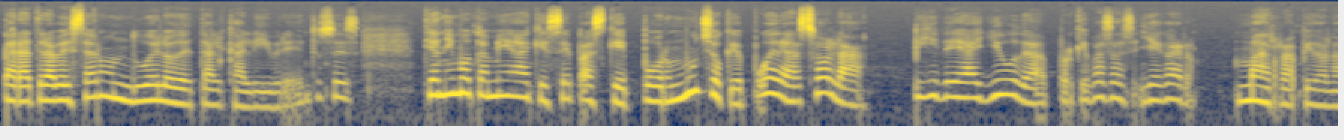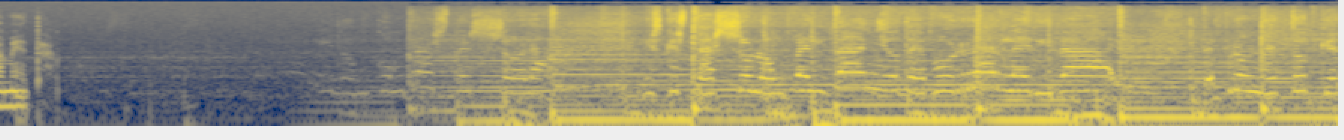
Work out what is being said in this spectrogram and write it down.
para atravesar un duelo de tal calibre. Entonces, te animo también a que sepas que por mucho que puedas sola, pide ayuda porque vas a llegar más rápido a la meta. es que estás solo un peldaño de borrar la herida. Te prometo que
